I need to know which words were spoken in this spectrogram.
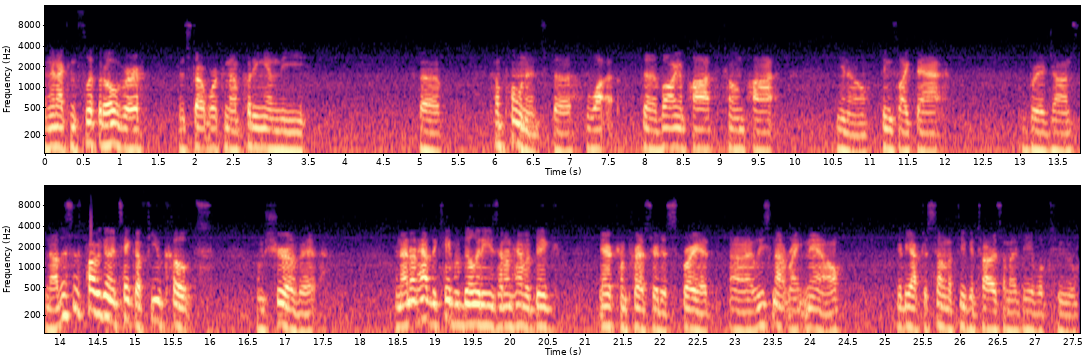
and then I can flip it over and start working on putting in the the components, the the volume pot, the tone pot, you know, things like that. Bridge on. Now this is probably going to take a few coats, I'm sure of it. And I don't have the capabilities, I don't have a big air compressor to spray it, uh, at least not right now. Maybe after selling a few guitars I might be able to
